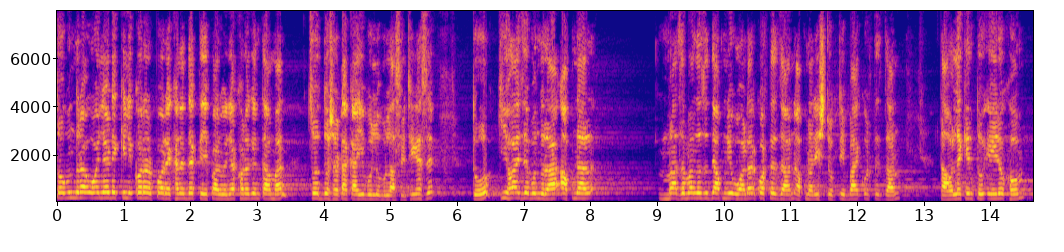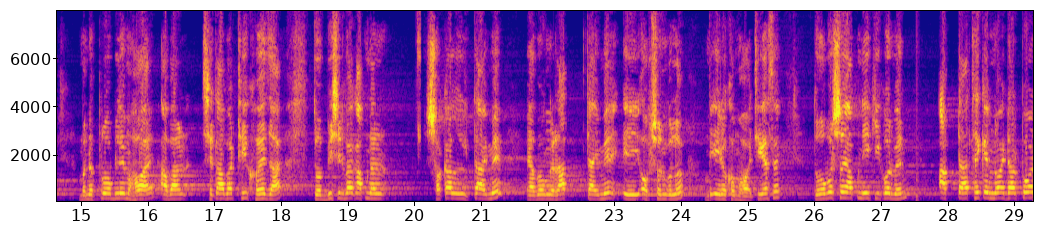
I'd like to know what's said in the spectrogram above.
তো বন্ধুরা ওয়ালেটে ক্লিক করার পর এখানে দেখতেই পারবেন এখনও কিন্তু আমার চোদ্দোশো টাকা ইবুলুবুল আছে, ঠিক আছে? তো কি হয় যে বন্ধুরা, আপনার মাঝে মাঝে যদি আপনি অর্ডার করতে যান, আপনার স্টকটি বাই করতে যান, তাহলে কিন্তু এইরকম মানে প্রবলেম হয়। আবার সেটা আবার ঠিক হয়ে যায়। তো বেশিরভাগ আপনার সকাল টাইমে এবং রাত টাইমে এই অপশনগুলো এরকম হয়, ঠিক আছে? তো অবশ্যই আপনি কি করবেন আটটা থেকে নয়টার পর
